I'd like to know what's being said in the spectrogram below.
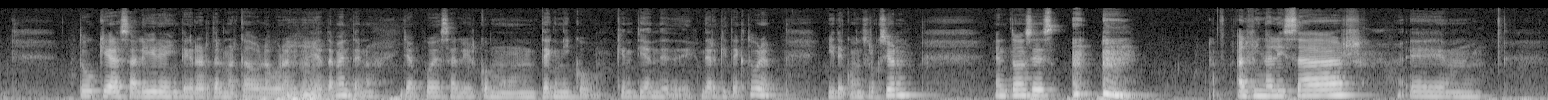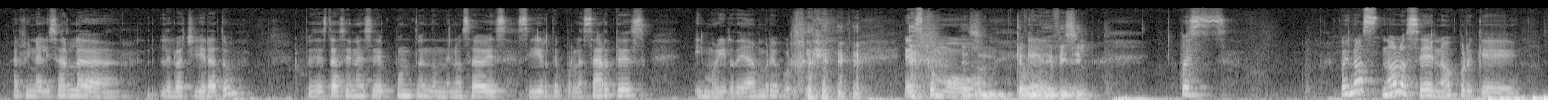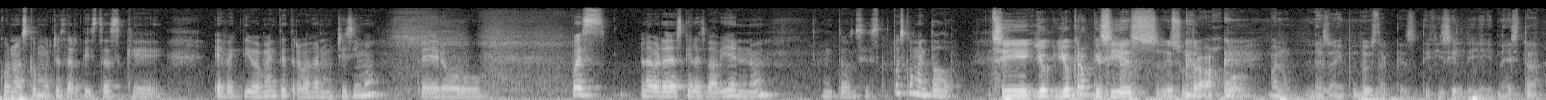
tú quieras salir e integrarte al mercado laboral inmediatamente, ¿no? Ya puedes salir como un técnico que entiende de, arquitectura y de construcción. Entonces, al finalizar, em, al finalizar la, el bachillerato, pues estás en ese punto en donde no sabes si irte por las artes y morir de hambre porque es como... Es un camino difícil. Pues, pues no, no lo sé, ¿no? Porque conozco muchos artistas que efectivamente trabajan muchísimo, pero pues la verdad es que les va bien, ¿no? Entonces, pues como en todo. Sí, yo, yo creo que sí es, es un trabajo, bueno, desde mi punto de vista que es difícil y necesita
